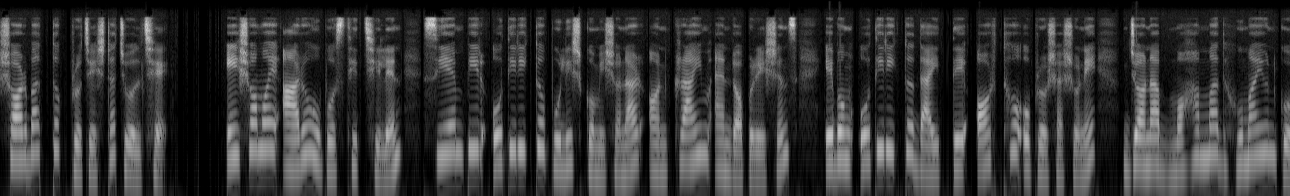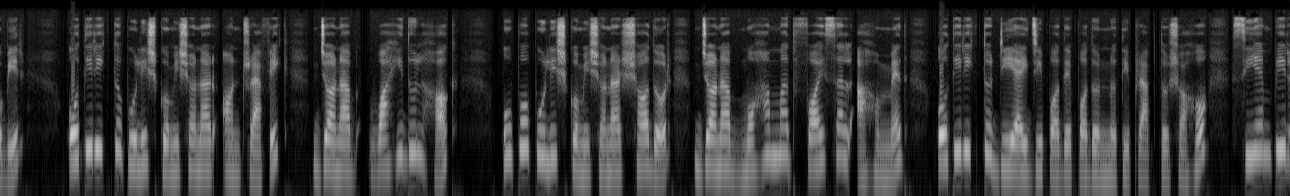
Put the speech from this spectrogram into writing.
সর্বাত্মক প্রচেষ্টা চলছে। এই সময় আরও উপস্থিত ছিলেন সিএমপির অতিরিক্ত police commissioner on crime and operations এবং অতিরিক্ত দায়িত্বে অর্থ ও প্রশাসনে জনাব মোহাম্মদ হুমায়ুন কবির অতিরিক্ত পুলিশ কমিশনার অন ট্রাফিক, জনাব ওয়াহিদুল হক উপ পুলিশ কমিশনার সদর, জনাব মোহাম্মদ ফয়সাল আহমেদ, অতিরিক্ত ডিআইজি পদে পদোন্নতিপ্রাপ্ত সহ সিএমপির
